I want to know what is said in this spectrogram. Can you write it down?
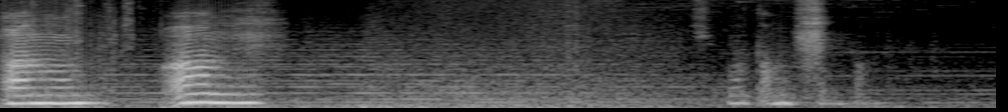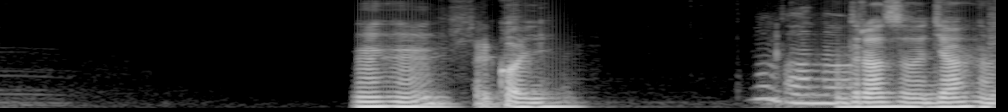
А ну, а ну. Що там, що там? Угу. Прикольний. Ну да, да. Одразу одягнув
